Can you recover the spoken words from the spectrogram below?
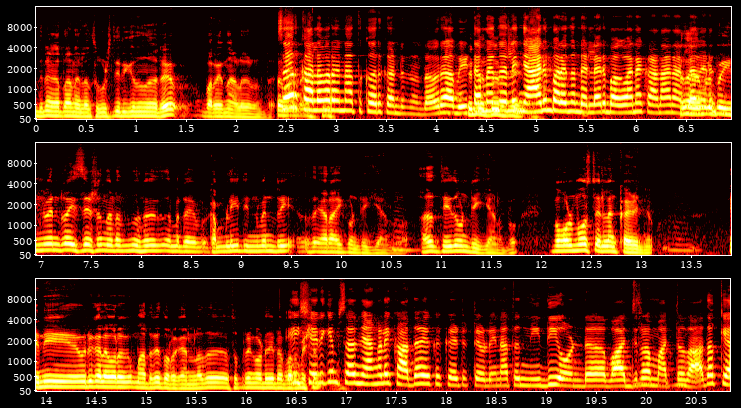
ഇതിനകത്താണ് എല്ലാം സൂക്ഷിച്ചിരിക്കുന്നവരെ പറയുന്ന ആളുകളുണ്ട്. സർ കലവറനകത്ത് കയറി കണ്ടിട്ടുണ്ട്? ഒരു വീട്ടമ്മ ഞാനും പറയുന്നുണ്ട് എല്ലാവരും ഭഗവാനെ കാണാനല്ല ഇപ്പോൾ ഇൻവെന്ററൈസേഷൻ നടത്തുന്ന സമയത്ത് മറ്റേ കംപ്ലീറ്റ് ഇൻവെൻട്രി തയ്യാറായിക്കൊണ്ടിരിക്കുകയാണല്ലോ. അത് ചെയ്തുകൊണ്ടിരിക്കുകയാണ് ഇപ്പോൾ ഇപ്പോൾ ഓൾമോസ്റ്റ് എല്ലാം കഴിഞ്ഞു. ഇനി ഒരു കലവറ മാത്രമേ തുറക്കാനുള്ളൂ. അത് സുപ്രീം കോടതിയുടെ ശരിക്കും സർ ഞങ്ങൾ ഈ കഥയൊക്കെ കേട്ടിട്ടേ ഉള്ളൂ. ഇതിനകത്ത് നിധിയുണ്ട് വജ്രം മറ്റത് അതൊക്കെ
